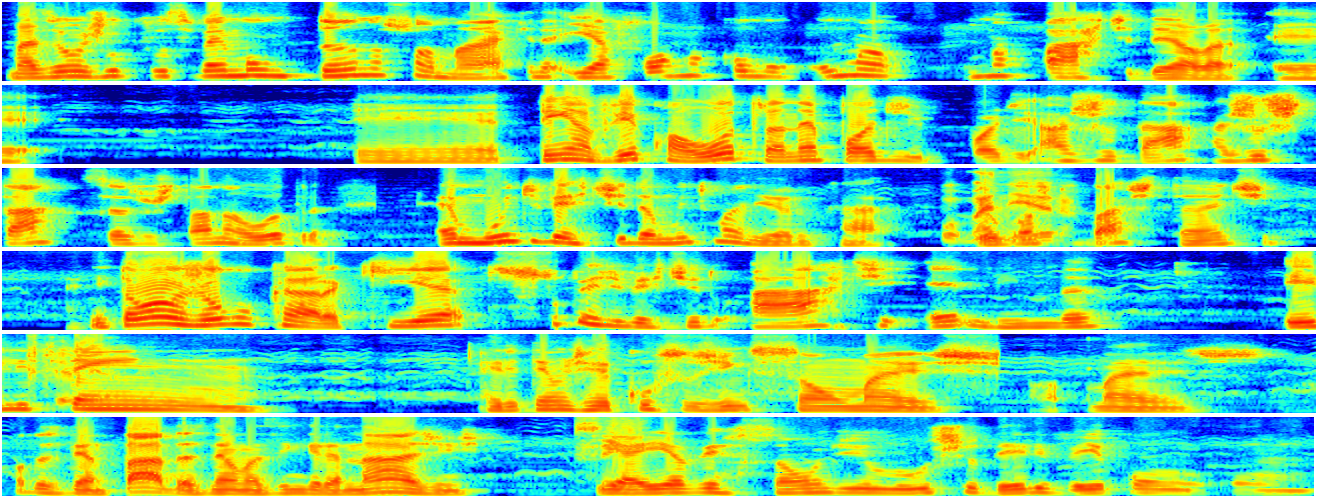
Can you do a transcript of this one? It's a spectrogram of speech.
Mas é um jogo que você vai montando a sua máquina e a forma como uma, uma parte dela é, é, tem a ver com a outra, né? Pode, pode ajudar, ajustar, se ajustar na outra. É muito divertido, é muito maneiro, cara. Pô, maneiro. Eu gosto bastante. Então é um jogo, cara, que é super divertido. A arte é linda. Ele que tem. Ele tem uns recursos que são umas. umas rodas dentadas, né? Umas engrenagens. Sim. E aí a versão de luxo dele veio com, com,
